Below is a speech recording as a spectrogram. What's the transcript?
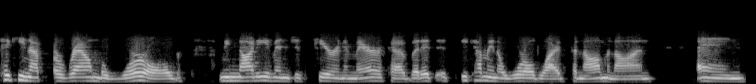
picking up around the world. I mean, not even just here in America, but it, it's becoming a worldwide phenomenon. And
